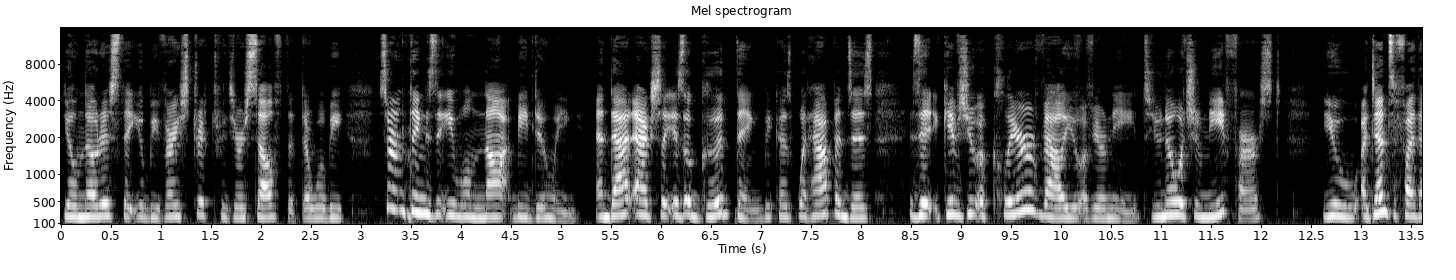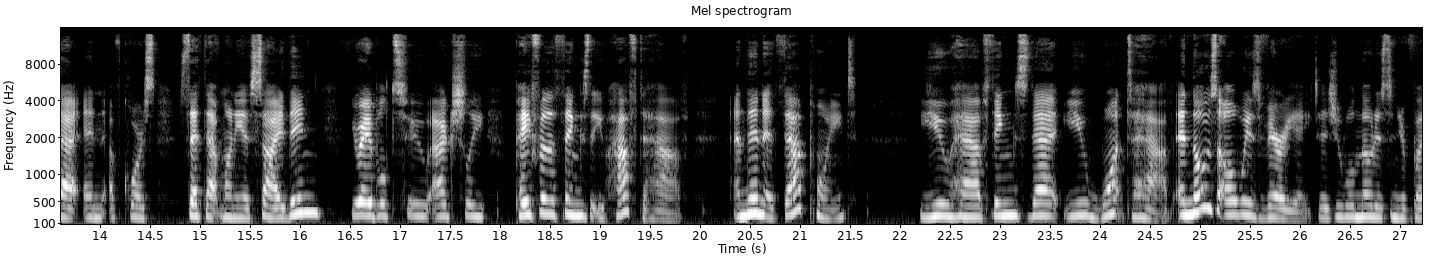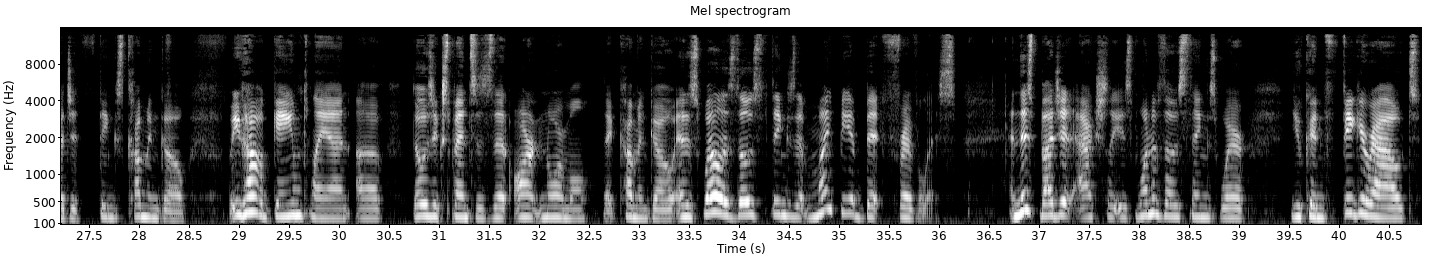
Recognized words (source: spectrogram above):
you'll notice that you'll be very strict with yourself, that there will be certain things that you will not be doing. And that actually is a good thing because what happens is, is it gives you a clearer value of your needs. You know what you need first. You identify that and of course set that money aside. Then you're able to actually pay for the things that you have to have. And then at that point, you have things that you want to have. And those always variate. As you will notice in your budget, things come and go. But you have a game plan of those expenses that aren't normal that come and go, and as well as those things that might be a bit frivolous. And this budget actually is one of those things where you can figure out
